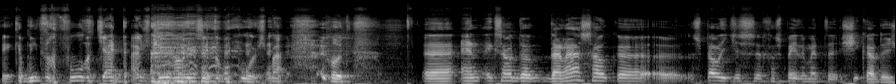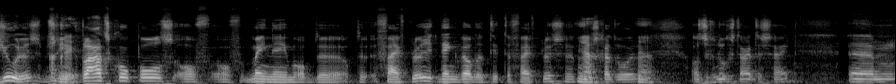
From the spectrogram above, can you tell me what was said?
Ik heb niet het gevoel dat jij duizend euro inzet op een koers. Maar goed. Eh, en ik zou dan, daarnaast zou ik eh, eh, spelletjes gaan spelen met de Chica de Jules. Misschien plaatskoppels of, of meenemen op de, op de 5 plus. Ik denk wel dat dit de 5 plus Ja, gaat worden. ja. Als er genoeg starters zijn. Ehm,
